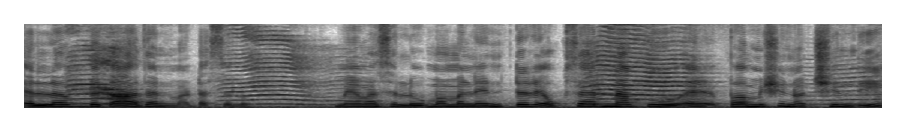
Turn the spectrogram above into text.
ఎలవ్డ్ కాదనమాట అసలు. మేము అసలు మమ్మల్ని ఎంటర్ ఒకసారి నాకు eh, పర్మిషన్ వచ్చింది.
